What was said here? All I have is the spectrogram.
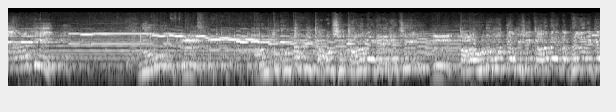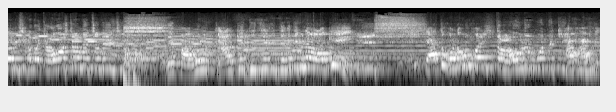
এগুলো কি আমি তো কলচুপড়ি কাপড় সেই কালো ব্যাগে রেখেছি তাড়াহুড়োর মধ্যে আমি সেই কালো ব্যাগটা ফেলে রেখে আমি সাদা কাগজটা নিয়ে চলে এসেছি আরে পাগল কালকে দিচ্ছে দেখে দিবি না নাকি এত গন্ডগোল করিস তাড়াহুড়োর মধ্যে কি আমি-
